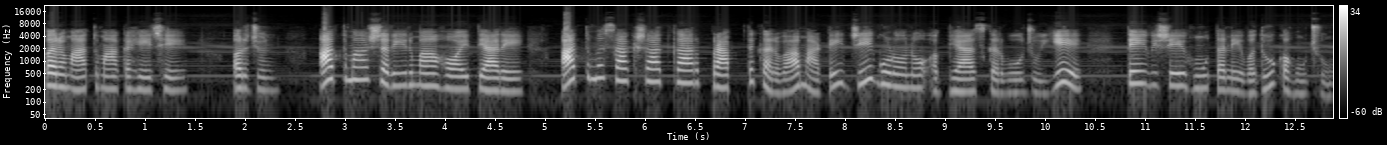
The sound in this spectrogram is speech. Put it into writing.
પરમાત્મા કહે છે, અર્જુન, આત્મા શરીરમાં હોય ત્યારે આત્મ સાક્ષાત્કાર પ્રાપ્ત કરવા માટે જે ગુણોનો અભ્યાસ કરવો જોઈએ તે વિશે હું તને વધુ કહું છું.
